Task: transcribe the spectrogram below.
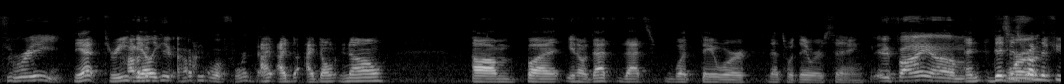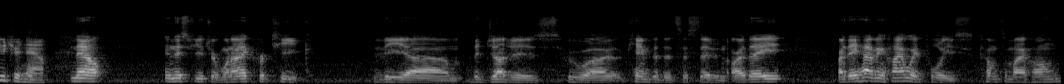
Three. Yeah, three How do, daily. the pe- how do people afford that? I, I, I don't know, um, but you know that's that's what they were that's what they were saying, if I um and this is from the future now. Now, in this future, when I critique the um, the judges who uh, came to this decision, are they are they having highway police come to my home?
